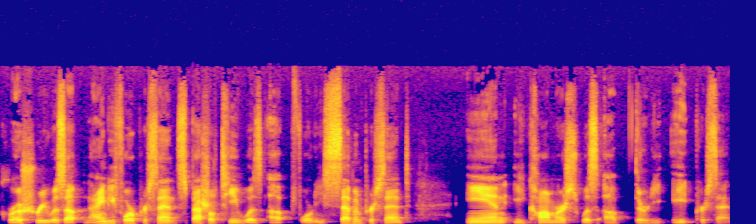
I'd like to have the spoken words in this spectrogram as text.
grocery was up 94%, specialty was up 47%, and e commerce was up 38%.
